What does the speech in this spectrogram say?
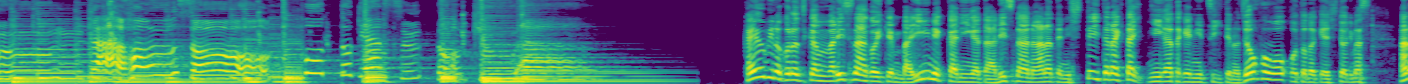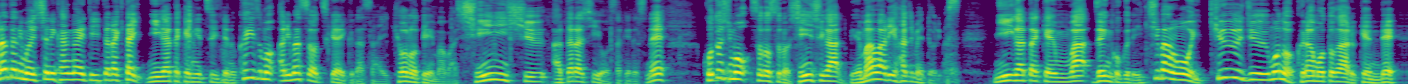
文化放送この時間はリスナーご意見番いいねっか新潟リスナーのあなたに知っていただきたい新潟県についての情報をお届けしております。あなたにも一緒に考えていただきたい新潟県についてのクイズもあります。お付き合いください。今日のテーマは新酒。新しいお酒ですね。今年もそろそろ新酒が出回り始めております。新潟県は全国で一番多い90もの蔵元がある県で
